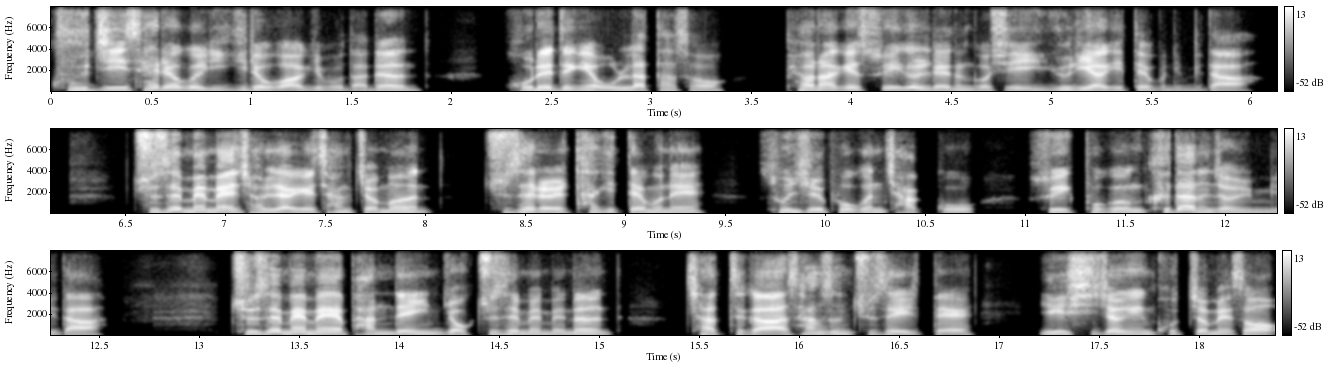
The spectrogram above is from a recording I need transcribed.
굳이 세력을 이기려고 하기보다는 고래 등에 올라타서 편하게 수익을 내는 것이 유리하기 때문입니다. 추세 매매 전략의 장점은 추세를 타기 때문에 손실폭은 작고 수익폭은 크다는 점입니다. 추세 매매 반대인 역추세 매매는 차트가 상승 추세일 때 일시적인 고점에서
